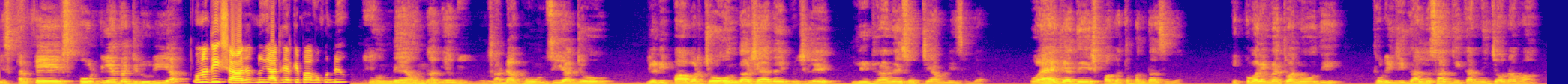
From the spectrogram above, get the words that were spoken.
ਇਸ ਕਰਕੇ ਸਕਿਉਰਟੀਆਂ ਤਾਂ ਜ਼ਰੂਰੀ ਆ। ਉਹਨਾਂ ਦੀ ਸ਼ਹਾਦਤ ਨੂੰ ਯਾਦ ਕਰਕੇ ਭਾਵੁਕ ਹੁੰਦੇ ਹੋ? ਇਹ ਹੁੰਦੇ ਆ ਹੁੰਦਾ ਕਿ ਨਹੀਂ? ਸਾਡਾ ਖੂਨ ਸੀ ਅੱਜ ਉਹ ਜਿਹੜੀ ਪਾਵਰ ਚ ਉਹ ਹੁੰਦਾ ਸ਼ਾਇਦ ਇਹ ਪਿਛਲੇ ਲੀਡਰਾਂ ਨੇ ਸੋਚਿਆ ਵੀ ਨਹੀਂ ਸੀਗਾ। ਉਹ ਇਹੋ ਜਿਹਾ ਦੇਸ਼ ਭਗਤ ਬੰਦਾ ਸੀਗਾ। ਇੱਕ ਵਾਰੀ ਮੈਂ ਤੁਹਾਨੂੰ ਉਹਦੀ ਥੋੜੀ ਜੀ ਗੱਲ ਸਾਂਝੀ ਕਰਨੀ ਚਾਹੁੰਦਾ ਵਾਂ।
